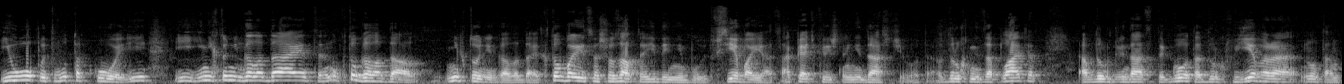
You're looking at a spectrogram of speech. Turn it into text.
и опыт вот такой, и, и, и никто не голодает, ну кто голодал? Никто не голодает. Кто боится, что завтра еды не будет? Все боятся. Опять Кришна не даст чего-то. А вдруг не заплатят, а вдруг 12 год, а вдруг в евро, ну там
